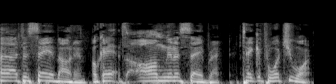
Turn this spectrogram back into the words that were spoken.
uh, to say about him. Okay, that's all I'm gonna say, Brent. Take it for what you want.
